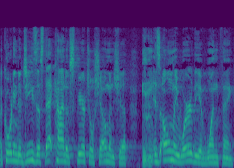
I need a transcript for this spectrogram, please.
According to Jesus, that kind of spiritual showmanship is only worthy of one thing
